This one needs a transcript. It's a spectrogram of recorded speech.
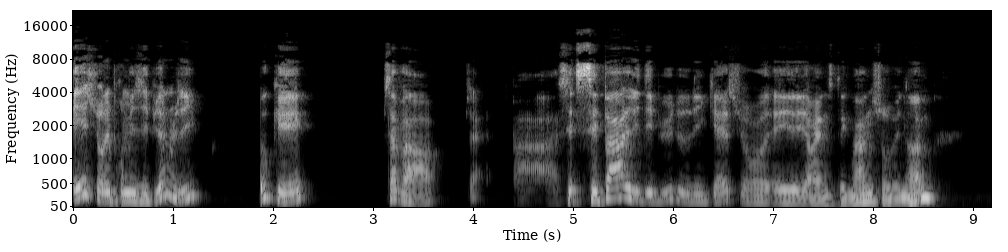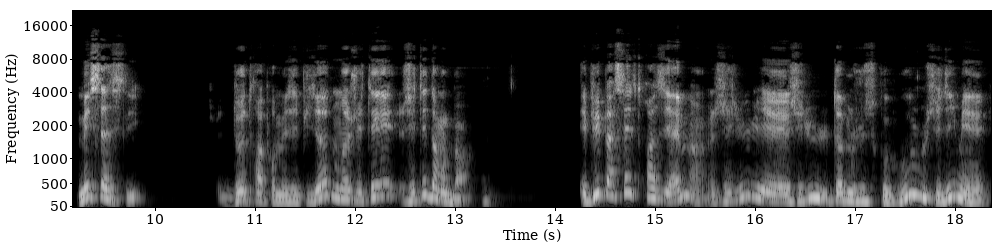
Et sur les premiers épisodes, je me dis, ok, ça va, ah, c'est pas les débuts de Cates sur et Ryan Stegman sur Venom, mais ça se lit. Deux trois premiers épisodes, moi j'étais j'étais dans le bas. Et puis passé le troisième, j'ai lu j'ai lu le tome jusqu'au bout. Je me suis dit mais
